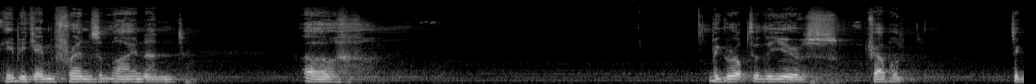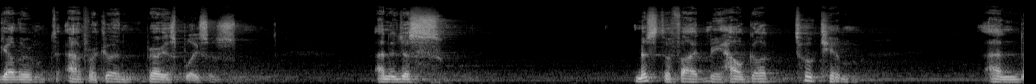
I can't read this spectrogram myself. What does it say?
He became friends of mine, and uh, we grew up through the years, traveled together to Africa and various places. And it just mystified me how God took him and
